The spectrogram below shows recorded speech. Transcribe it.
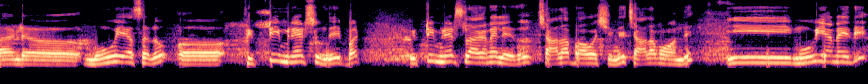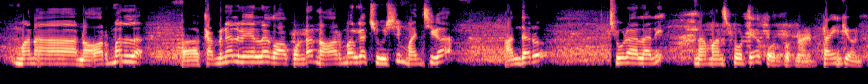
And movie అసలు ఫిఫ్టీ మినిట్స్ ఉంది బట్ ఫిఫ్టీ మినిట్స్ లాగానే లేదు. చాలా బాగా వచ్చింది చాలా బాగుంది. ఈ మూవీ అనేది మన నార్మల్ కమ్యూనల్ వేలో కాకుండా నార్మల్గా చూసి మంచిగా అందరూ చూడాలని నా మనస్ఫూర్తిగా కోరుకుంటున్నాను. థ్యాంక్ యూ అండి.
